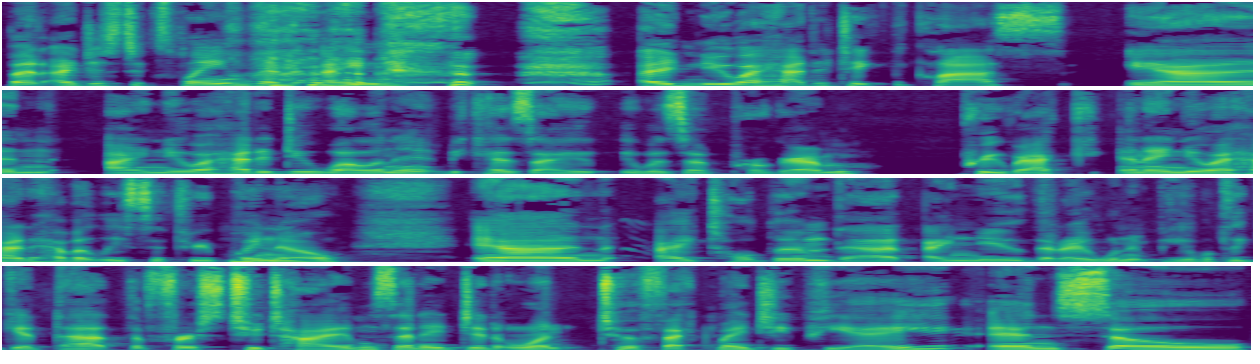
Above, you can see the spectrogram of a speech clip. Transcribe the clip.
But I just explained that I I knew I had to take the class and I knew I had to do well in it because I it was a program prereq and I knew I had to have at least a 3.0 mm-hmm. and I told them that I knew that I wouldn't be able to get that the first two times and I didn't want to affect my GPA and so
